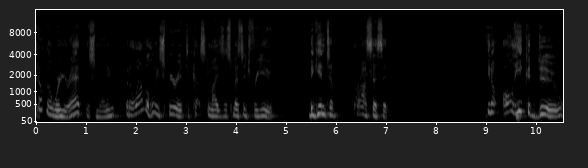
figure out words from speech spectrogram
I don't know where you're at this morning, but allow the Holy Spirit to customize this message for you. Begin to process it. You know, all he could do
